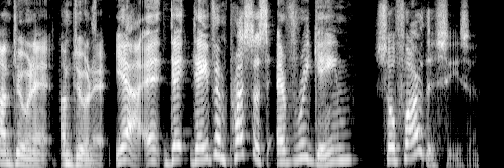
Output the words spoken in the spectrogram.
I'm doing it. I'm doing it. Yeah, they they've impressed us every game so far this season.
